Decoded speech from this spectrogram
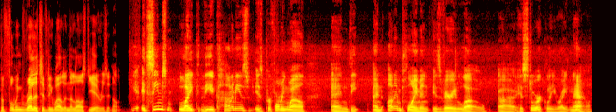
performing relatively well in the last year, is it not? Yeah, it seems like the economy is, is performing well and the and unemployment is very low uh, historically right now.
